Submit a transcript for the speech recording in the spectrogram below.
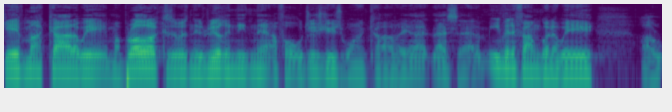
gave my car away to my brother because I wasn't really needing it. I thought we'll just use one car, right? That, that's it. Even if I'm going away, or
